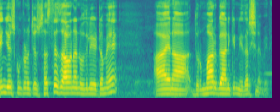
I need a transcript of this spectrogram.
ఏం చేసుకుంటాడో చేసి సస్తే సావనాన్ని వదిలేయటమే ఆయన దుర్మార్గానికి నిదర్శనం ఇది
